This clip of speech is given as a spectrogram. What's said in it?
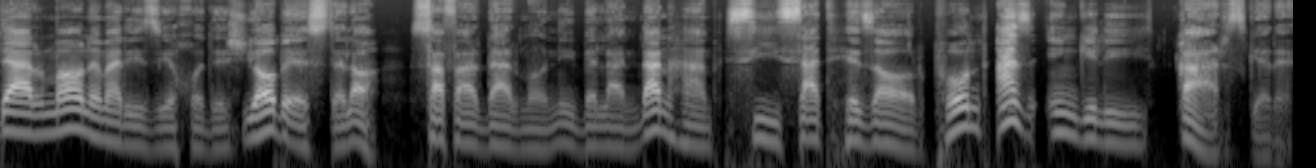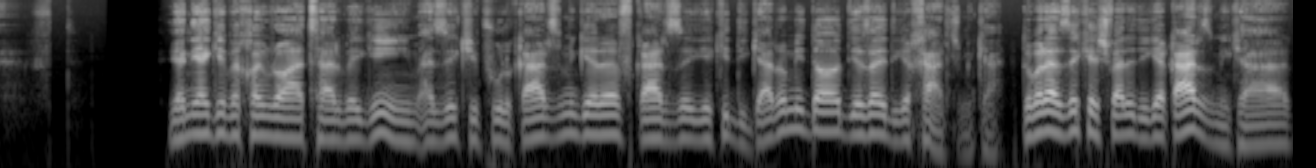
درمان مریضی خودش یا به اصطلاح سفر درمانی به لندن هم 300 هزار پوند از انگلیس قرض گرفت. یعنی اگه بخوایم راحت تر بگیم از یکی پول قرض می‌گرفت قرض یکی دیگر رو می‌داد یه ذره دیگه خرج می‌کرد. دوباره از یک کشور دیگه قرض می‌کرد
